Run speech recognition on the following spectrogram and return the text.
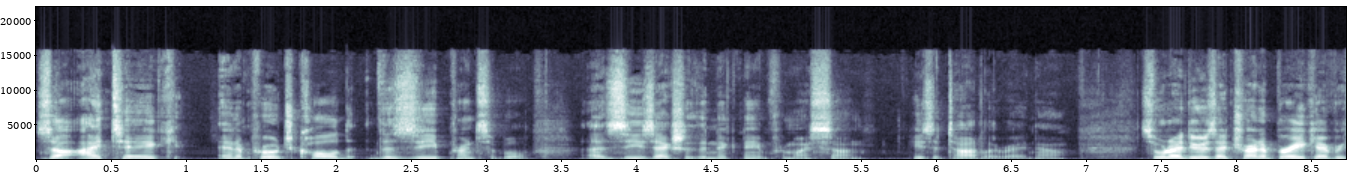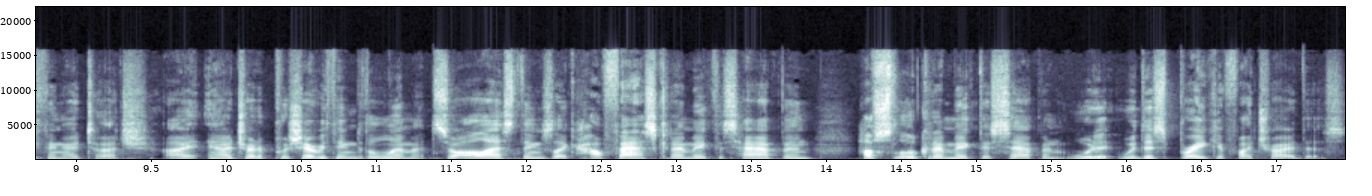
So I take an approach called the Z principle. Uh, Z is actually the nickname for my son. He's a toddler right now. So what I do is I try to break everything I touch. I and I try to push everything to the limit. So I'll ask things like, how fast can I make this happen? How slow could I make this happen? Would it would this break if I tried this?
